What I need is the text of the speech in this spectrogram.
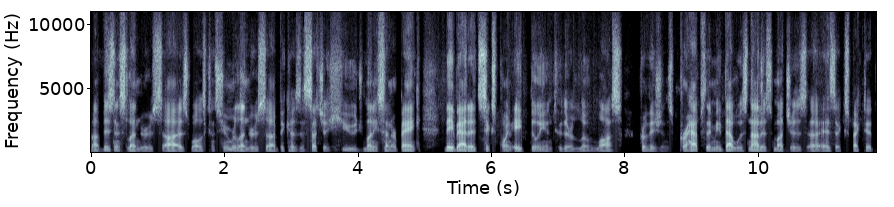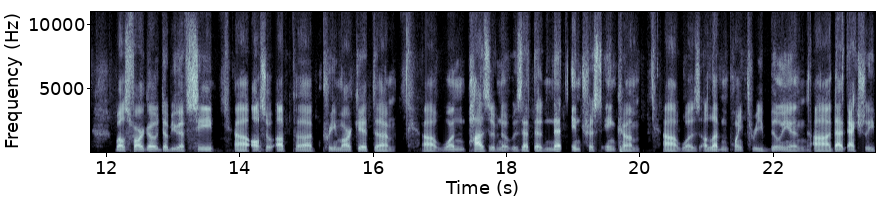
uh, business lenders uh, as well as consumer lenders uh, because it's such a huge money center bank. They've added 6.8 billion to their loan loss provisions. Perhaps they mean that was not as much as uh, as expected. Wells Fargo, WFC, uh, also up uh, pre-market. Um, one positive note was that the net interest income uh, was 11.3 billion. Uh, that actually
